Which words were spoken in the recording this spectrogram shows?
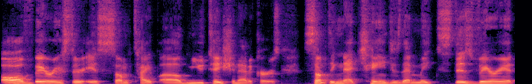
all variants, there is some type of mutation that occurs, something that changes that makes this variant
